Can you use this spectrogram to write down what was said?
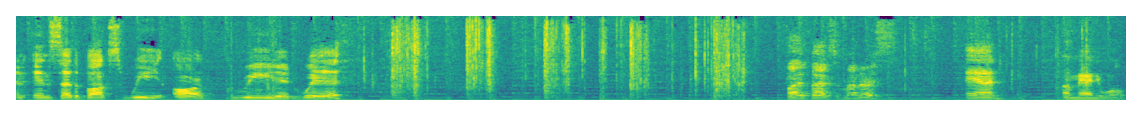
And inside the box, we are greeted with five bags of runners and a manual.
